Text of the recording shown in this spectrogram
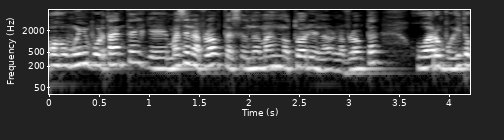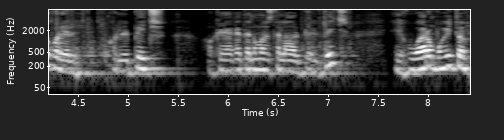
Ojo, muy importante, que más en la flauta, es más notorio en la, flauta, jugar un poquito con el, con el pitch. Ok, acá tenemos este lado el pitch. Y jugar un poquito.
